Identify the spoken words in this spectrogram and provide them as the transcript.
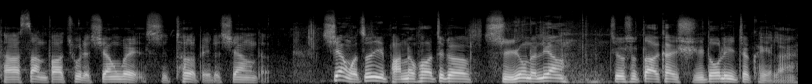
它散发出的香味是特别的香的。像我这一盘的话，这个使用的量。就是大概十多粒就可以了，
